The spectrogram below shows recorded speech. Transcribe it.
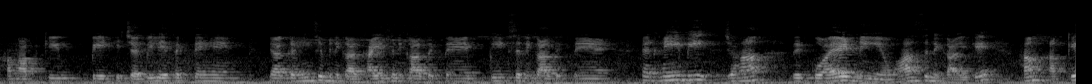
हम आपकी पेट की चर्बी ले सकते हैं, या कहीं से भी निकाल थाई से निकाल सकते हैं, पीठ से निकाल सकते हैं, या कहीं भी जहाँ रिक्वायर्ड नहीं है, वहाँ से निकाल के हम आपके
